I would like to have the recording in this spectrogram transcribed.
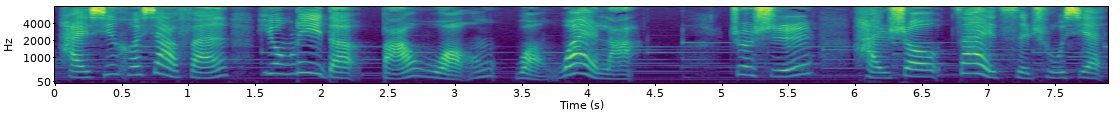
海星和夏凡用力地把网往外拉。这时，海兽再次出现。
